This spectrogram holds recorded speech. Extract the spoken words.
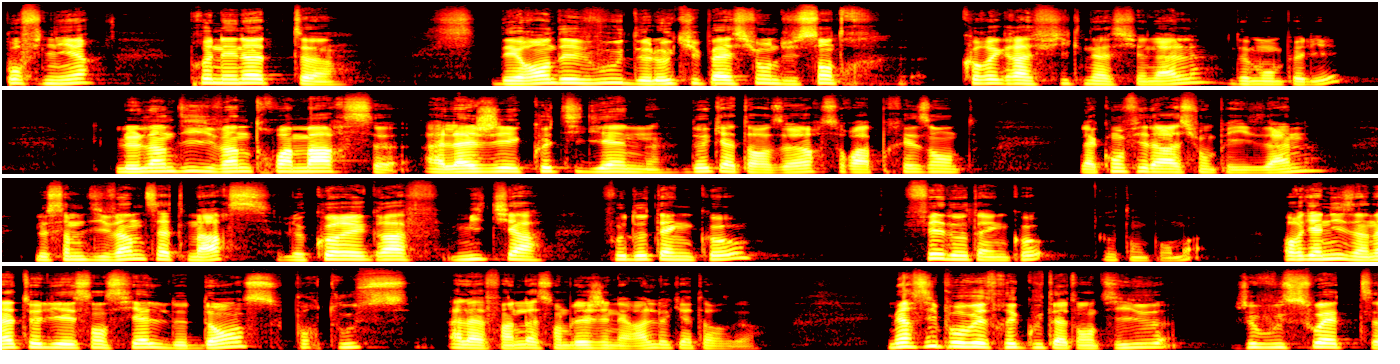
Pour finir, prenez note des rendez-vous de l'occupation du Centre chorégraphique national de Montpellier. Le lundi 23 mars, à l'AG quotidienne de 14h, sera présente la Confédération paysanne. Le samedi 27 mars, le chorégraphe Mitya Fodotenko, Fedotenko, pour moi, organise un atelier essentiel de danse pour tous à la fin de l'Assemblée générale de 14h. Merci pour votre écoute attentive. Je vous souhaite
